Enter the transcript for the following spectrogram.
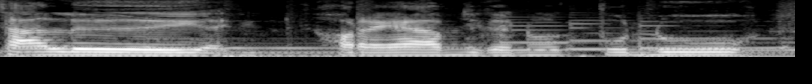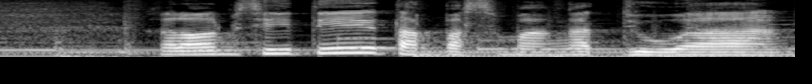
cale Hoream juga tunduh. Kalau City tanpa semangat juang.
